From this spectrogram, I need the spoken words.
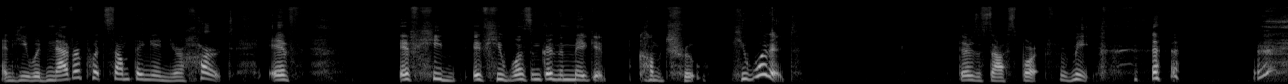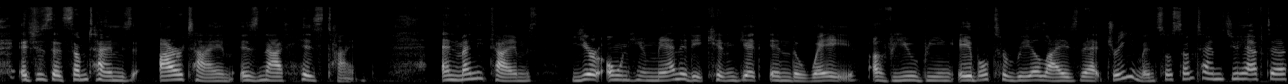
And He would never put something in your heart if if he if he wasn't going to make it come true. He wouldn't there's a soft spot for me. it's just that sometimes our time is not his time. And many times your own humanity can get in the way of you being able to realize that dream. And so sometimes you have to,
